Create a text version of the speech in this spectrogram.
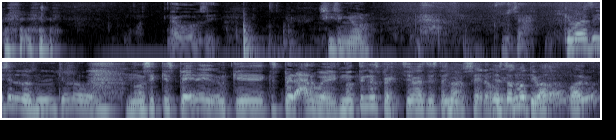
Ah, bueno, sí. Sí, señor. Pues ya. ¿Qué más dice el 2021, güey? No sé qué espere, qué, qué esperar, güey. No tengo expectativas de este año cero. güey. ¿Estás motivado o algo?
